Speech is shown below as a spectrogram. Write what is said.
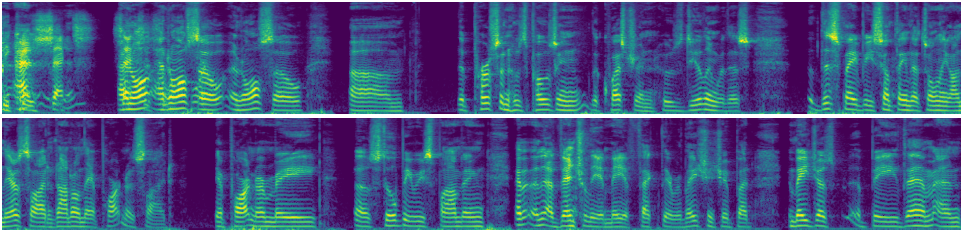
because sex. sex and, al- so and also and also um, the person who's posing the question who's dealing with this this may be something that's only on their side and not on their partner's side. Their partner may uh, still be responding and, and eventually it may affect their relationship but it may just be them and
